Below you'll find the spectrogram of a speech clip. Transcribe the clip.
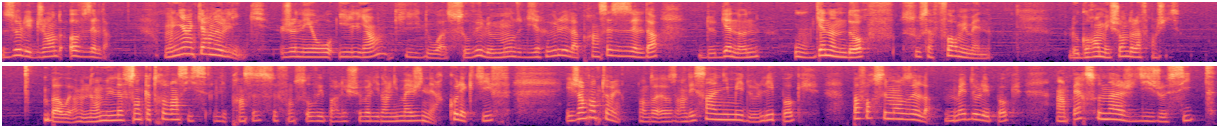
The Legend of Zelda. On y incarne Link, jeune héros ilien qui doit sauver le monde d'Hyrule et la princesse Zelda de Ganon ou Ganondorf sous sa forme humaine, le grand méchant de la franchise. Bah ouais, on est en 1986, les princesses se font sauver par les chevaliers dans l'imaginaire collectif, et j'invente rien. Dans un dessin animé de l'époque, pas forcément Zelda, mais de l'époque, un personnage dit, je cite,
